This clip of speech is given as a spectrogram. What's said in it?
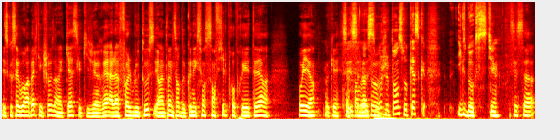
Est-ce que ça vous rappelle quelque chose, un casque qui gérerait à la fois le Bluetooth et en même temps une sorte de connexion sans fil propriétaire? Oui, hein, ok. ça C'est- au- moi je pense au casque Xbox, tiens. c'est ça.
